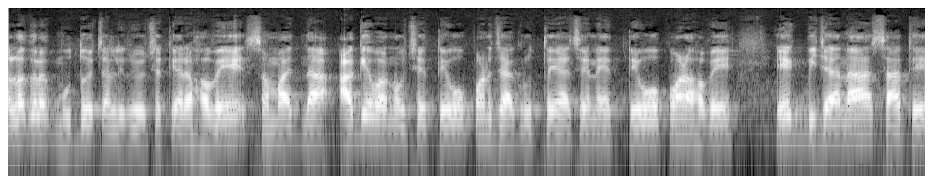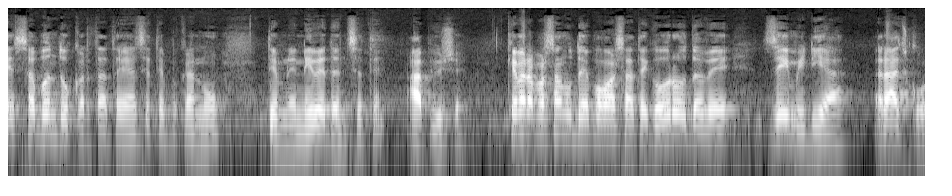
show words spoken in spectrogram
અલગ અલગ મુદ્દો ચાલી રહ્યો છે, ત્યારે હવે સમાજના આગેવાનો છે, તેઓ પણ જાગૃત થયા છે અને તેઓ પણ હવે એકબીજાના સાથે સંબંધો કરતા થયા છે. તે પ્રકારનું તેમને નિવેદન છે તે આપ્યું છે. કેમેરા પર્સન ઉદય પવાર સાથે ગૌરવ દવે, ઝી મીડિયા, રાજકોટ.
